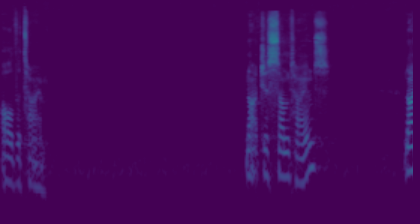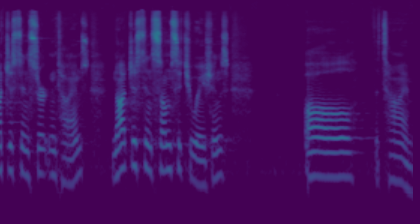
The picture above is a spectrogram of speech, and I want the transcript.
All the time. Not just sometimes, not just in certain times, not just in some situations, all the time.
